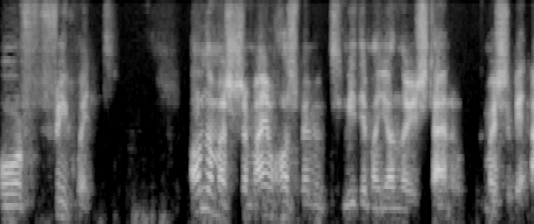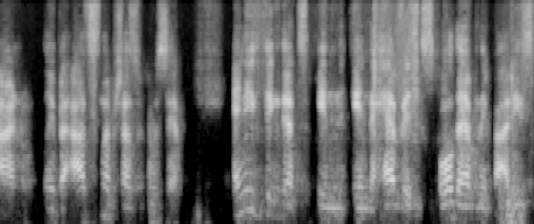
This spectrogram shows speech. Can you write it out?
or frequent. Anything that's in, in the heavens, all the heavenly bodies,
